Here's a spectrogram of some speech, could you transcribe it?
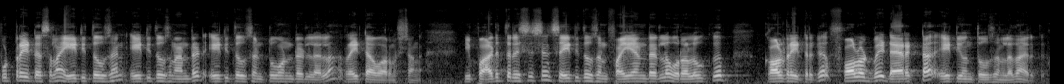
புட் ரைட்டர்ஸ்லாம் eighty thousand eighty thousand hundred eighty thousand two ஹண்ட்ரட்லலாம் ரைட் ஆக ஆரம்பிச்சிட்டாங்க. இப்போ அடுத்த ரெசிஸ்டன்ஸ் எயிட்டி தௌசண்ட் ஃபைவ் ஹண்ட்ரடில் ஓரளவுக்கு கால் ரைட் இருக்குது ஃபாலோட் பை டைரெக்டாக எயிட்டி ஒன் தௌசண்டில் தான் இருக்குது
